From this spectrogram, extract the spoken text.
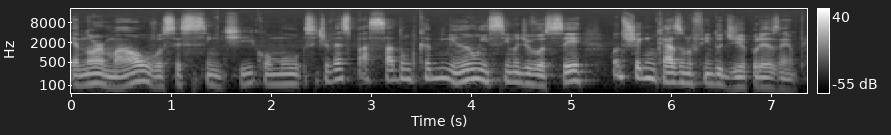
é normal você se sentir como se tivesse passado um caminhão em cima de você quando chega em casa no fim do dia, por exemplo.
